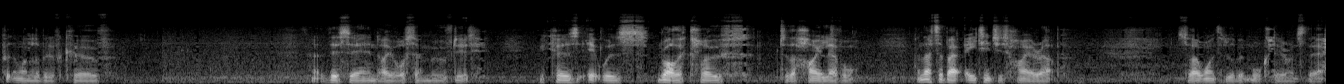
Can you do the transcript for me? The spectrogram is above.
put them on a little bit of curve. At this end I also moved it because it was rather close to the high level and that's about 8 inches higher up so I wanted a little bit more clearance there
